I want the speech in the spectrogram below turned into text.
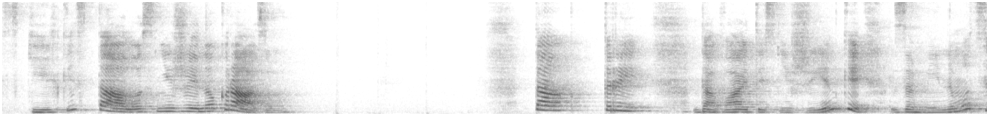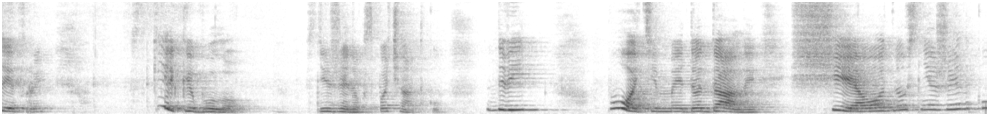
Скільки стало сніжинок разом? Так, три. Давайте сніжинки замінимо цифри. Скільки було сніжинок спочатку? Дві. Потім ми додали ще одну сніжинку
